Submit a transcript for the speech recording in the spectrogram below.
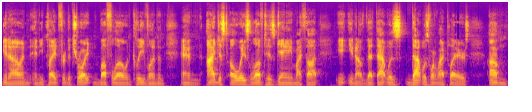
you know, and, and he played for Detroit and Buffalo and Cleveland, and and I just always loved his game. I thought, you, know, that that was that was one of my players. Um,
